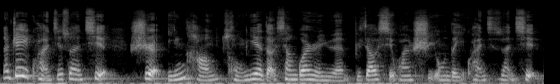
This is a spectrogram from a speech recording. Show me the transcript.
那这一款计算器是银行从业的相关人员比较喜欢使用的一款计算器。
